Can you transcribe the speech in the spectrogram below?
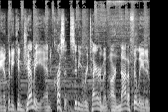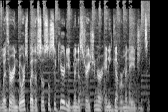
Anthony Cangemi and Crescent City Retirement are not affiliated with or endorsed by the Social Security Administration or any government agency.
